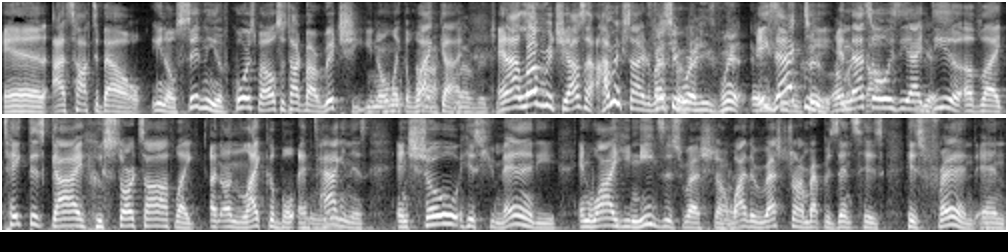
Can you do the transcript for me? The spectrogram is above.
And I talked about, you know, Sydney, of course, but I also talked about Richie, you know, like the white Ah, guy. And I love Richie. I was like, I'm excited about Especially where he's went. Exactly. Oh and that's God. always the Yeah. idea of like take this guy who starts off like an unlikable Mm-hmm. antagonist and show his humanity and why he needs this restaurant, why the restaurant represents his his friend and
